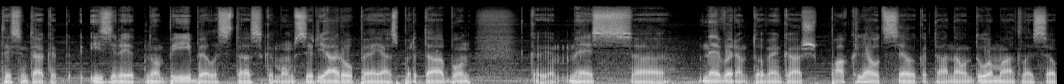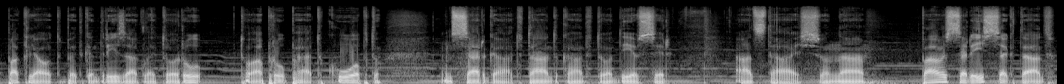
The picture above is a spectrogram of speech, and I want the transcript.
teiksim tā, ka izriet no bībeles tas, ka mums ir jārūpējās par dabu un ka mēs nevaram to vienkārši pakļaut sev, ka tā nav domāta, lai sev pakļautu, bet gan drīzāk, lai to, rūp, to aprūpētu, koptu un sargātu tādu, kādu to Dievs ir atstājis. Un pāvests arī izsaka tādu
